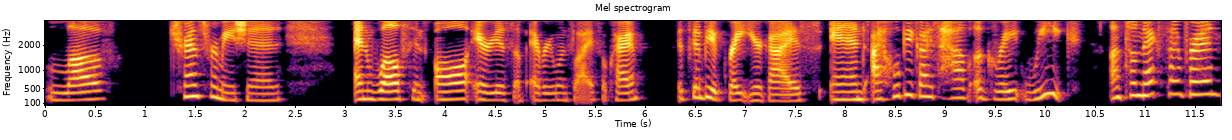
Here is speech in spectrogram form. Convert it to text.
love, transformation, and wealth in all areas of everyone's life, okay? It's going to be a great year, guys. And I hope you guys have a great week. Until next time, friend.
